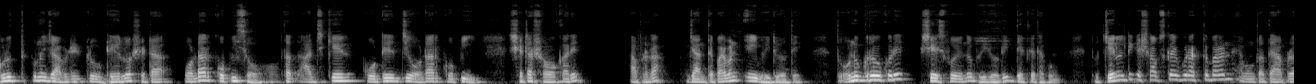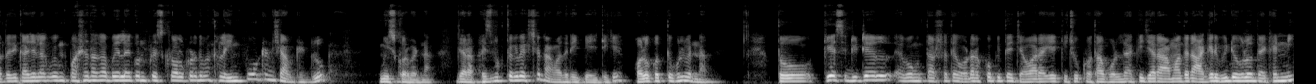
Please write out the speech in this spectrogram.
গুরুত্বপূর্ণ যে আপডেটগুলো উঠে এলো সেটা অর্ডার কপি সহ, অর্থাৎ আজকের কোর্টের যে অর্ডার কপি সেটা সহকারে আপনারা জানতে পারবেন এই ভিডিওতে তো অনুগ্রহ করে শেষ পর্যন্ত ভিডিওটি দেখতে থাকুন। তো চ্যানেলটিকে সাবস্ক্রাইব করে রাখতে পারেন এবং তাতে আপনাদেরই কাজে লাগবে এবং পাশে থাকা বেল আইকন প্রেস কল করে দেবেন। তাহলে ইম্পর্টেন্ট যে আপডেটগুলো মিস করবেন না। যারা ফেসবুক থেকে দেখছেন, আমাদের এই পেজটিকে ফলো করতে ভুলবেন না। তো কেস ডিটেল এবং তার সাথে অর্ডার কপিতে যাওয়ার আগে কিছু কথা বলে রাখি। যারা আমাদের আগের ভিডিওগুলো দেখেননি,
